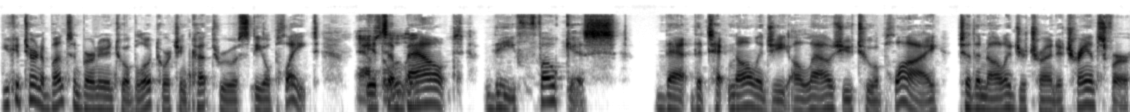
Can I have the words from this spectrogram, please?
you could turn a Bunsen burner into a blowtorch and cut through a steel plate. Absolutely. It's about the focus that the technology allows you to apply to the knowledge you're trying to transfer.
